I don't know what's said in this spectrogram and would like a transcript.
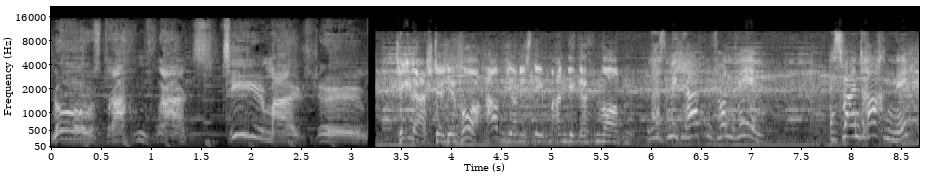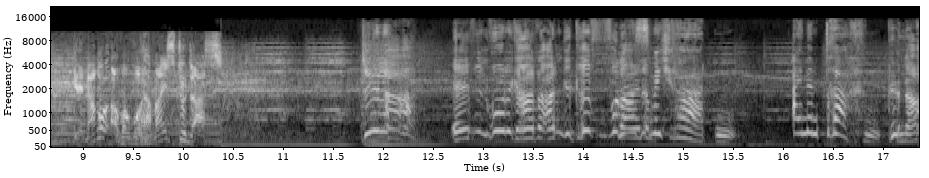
Los, Drachenfratz, ziel mal schön. Tila, stell dir vor, Avion ist eben angegriffen worden. Lass mich raten, von wem? Es war ein Drachen, nicht? Genau, aber woher weißt du das? Tila, Elvin wurde gerade angegriffen von Lass einem... mich raten. Einen Drachen. Genau,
